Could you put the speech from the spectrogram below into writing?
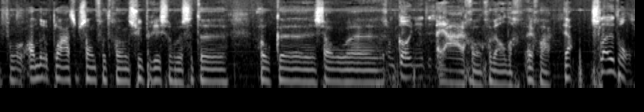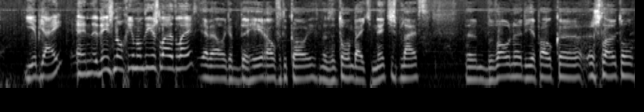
voor andere plaatsen op Zandvoort gewoon super is. Dan was het ook zo... Zo'n kooi neer te zetten. Ja, gewoon geweldig. Echt waar. Ja. Sleutel. Die heb jij. En er is nog iemand die een sleutel heeft? Jawel, ik heb de heer over de kooi. Dat het toch een beetje netjes blijft. Een bewoner die heeft ook een sleutel.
